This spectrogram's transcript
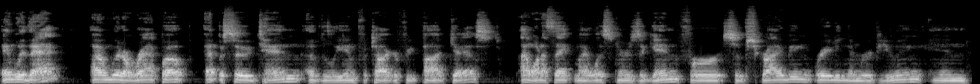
and with that, I'm going to wrap up episode 10 of the Liam Photography Podcast. I want to thank my listeners again for subscribing, rating, and reviewing in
